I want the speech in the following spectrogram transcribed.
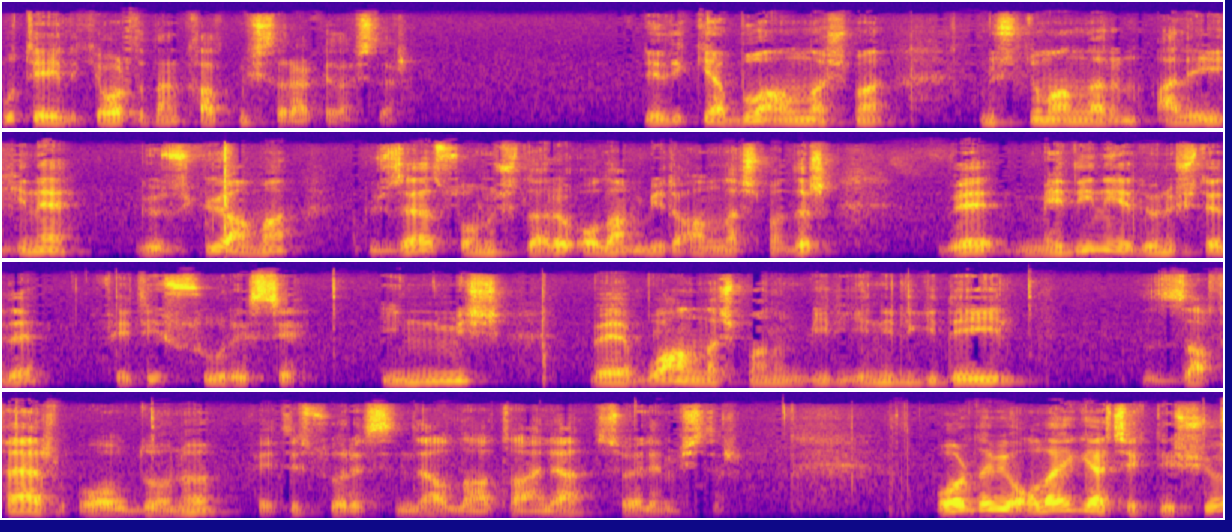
Bu tehlike ortadan kalkmıştır arkadaşlar. Dedik ya bu anlaşma Müslümanların aleyhine gözüküyor ama güzel sonuçları olan bir anlaşmadır. Ve Medine'ye dönüşte de Fetih Suresi inmiş ve bu anlaşmanın bir yenilgi değil zafer olduğunu Fetih Suresinde Allahu Teala söylemiştir. Orada bir olay gerçekleşiyor.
